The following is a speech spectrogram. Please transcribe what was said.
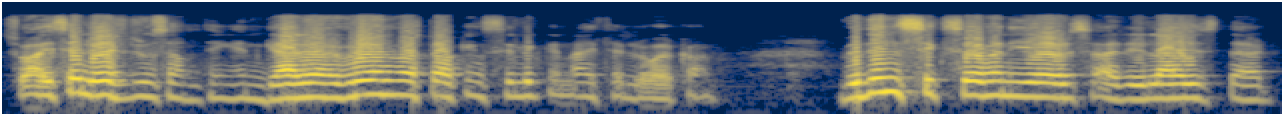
So I said let us do something and gallium everyone was talking silicon I said work on. Within 6 7 years I realized that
